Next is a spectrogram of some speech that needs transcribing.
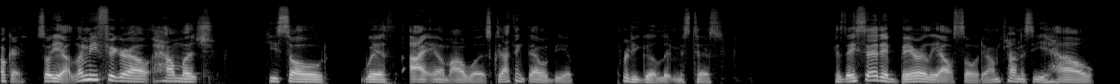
Okay, so yeah, let me figure out how much he sold with I Am I Was, because I think that would be a pretty good litmus test because they said it barely outsold it. I'm trying to see how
